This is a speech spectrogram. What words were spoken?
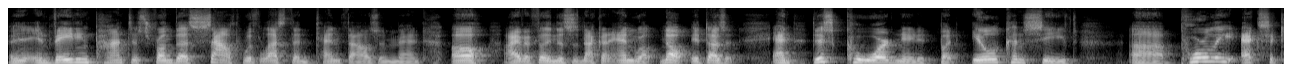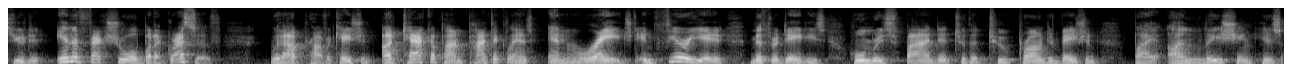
invading Pontus from the south with less than 10,000 men. Oh, I have a feeling this is not going to end well. No, it doesn't. And this coordinated but ill conceived, uh, poorly executed, ineffectual but aggressive without provocation, attack upon Pontic lands enraged, infuriated Mithridates, whom responded to the two pronged invasion by unleashing his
